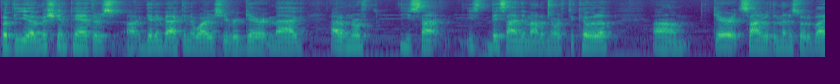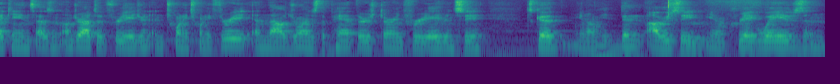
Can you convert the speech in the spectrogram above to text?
but the uh, Michigan Panthers uh, getting back into wide receiver Garrett Maag out of North. He signed. He's, they signed him out of North Dakota. Um, Garrett signed with the Minnesota Vikings as an undrafted free agent in 2023, and now joins the Panthers during free agency. It's good. You know, he didn't obviously Mm. you know create waves and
